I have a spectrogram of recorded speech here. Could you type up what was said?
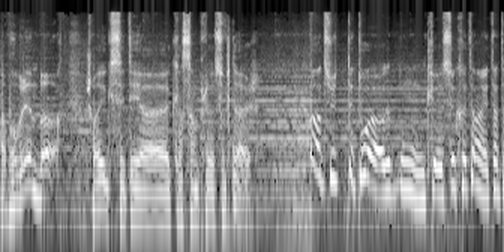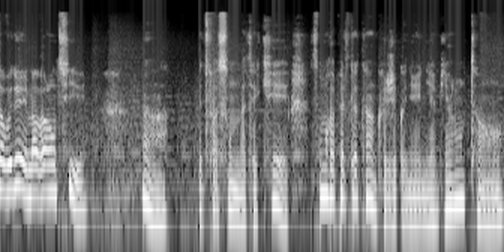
De problème, Bart. Je croyais que c'était euh, qu'un simple sauvetage. Oh, tu tais-toi, donc. euh, Ce crétin est intervenu et m'a ralenti. Ah, cette façon de m'attaquer, ça me rappelle quelqu'un que j'ai connu il y a bien longtemps.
